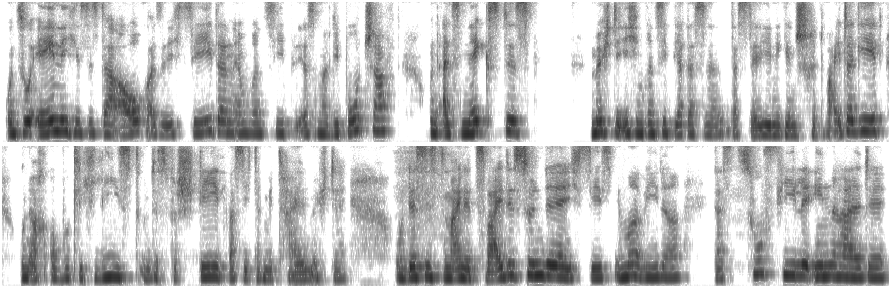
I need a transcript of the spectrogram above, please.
Und so ähnlich ist es da auch. Also ich sehe dann im Prinzip erstmal die Botschaft und als nächstes möchte ich im Prinzip ja, dass, dass derjenige einen Schritt weitergeht und auch, auch wirklich liest und es versteht, was ich damit teilen möchte. Und das ist meine zweite Sünde. Ich sehe es immer wieder, dass zu viele Inhalte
